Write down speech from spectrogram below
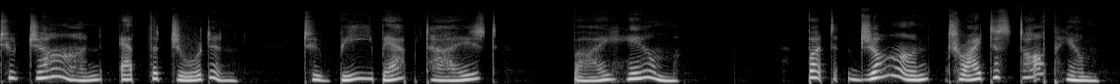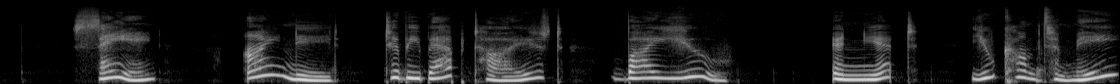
to John at the Jordan to be baptized by him. But John tried to stop him, saying, I need to be baptized by you, and yet you come to me?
